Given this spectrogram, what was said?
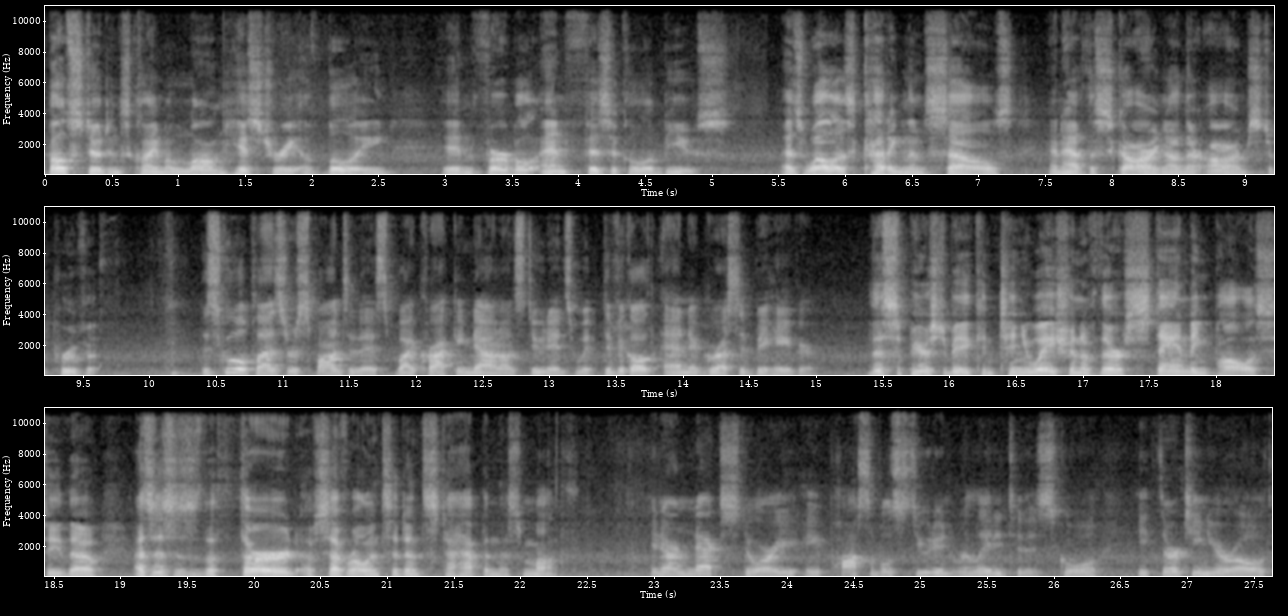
Both students claim a long history of bullying in verbal and physical abuse, as well as cutting themselves and have the scarring on their arms to prove it. The school plans to respond to this by cracking down on students with difficult and aggressive behavior. This appears to be a continuation of their standing policy, though, as this is the third of several incidents to happen this month. In our next story, a possible student related to this school, a 13 year old,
